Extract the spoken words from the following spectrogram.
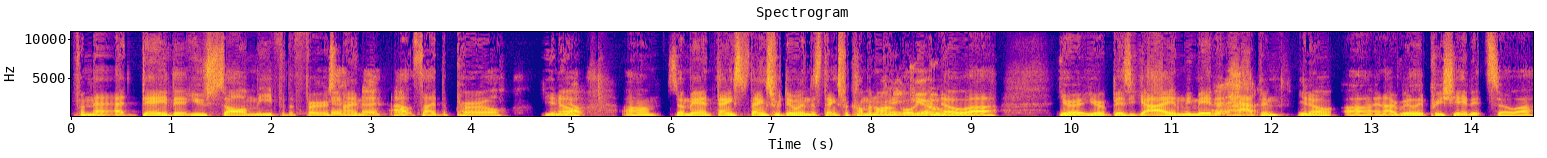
from that day that you saw me for the first time outside the pearl you know? Yep. um so man thanks thanks for doing this. Thanks for coming on Thank goldie. You. i know uh you're you're a busy guy and we made it happen you know? Uh, and i really appreciate it. So uh,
